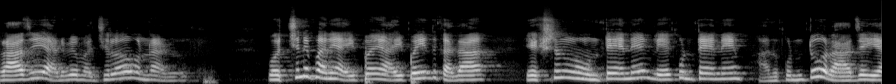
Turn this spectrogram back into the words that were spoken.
రాజయ్య అడవి మధ్యలో ఉన్నాడు. వచ్చిన పని అయిపోయి అయిపోయింది కదా. యక్షణలు ఉంటేనే లేకుంటేనే అనుకుంటూ రాజయ్య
